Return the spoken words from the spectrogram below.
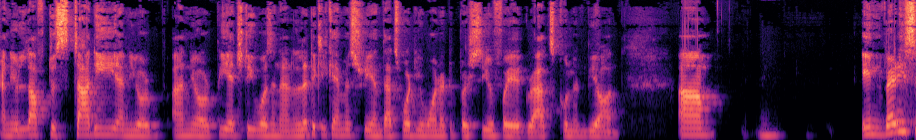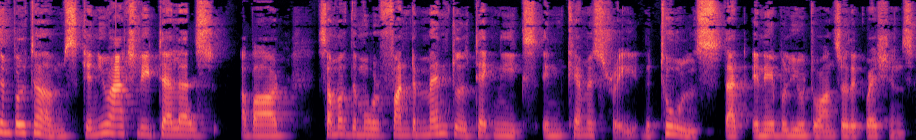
and you love to study and your and your phd was in analytical chemistry and that's what you wanted to pursue for your grad school and beyond. Um, in very simple terms can you actually tell us about some of the more fundamental techniques in chemistry the tools that enable you to answer the questions?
